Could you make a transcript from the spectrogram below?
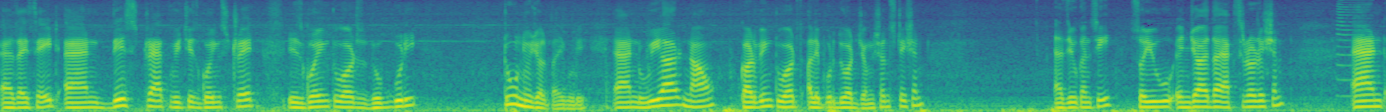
as i said and this track which is going straight is going towards dhupguri to new jalpaiguri and we are now curving towards alipurduar junction station as you can see. So you enjoy the acceleration. And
